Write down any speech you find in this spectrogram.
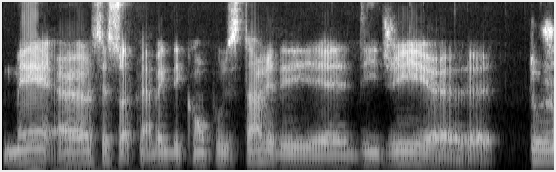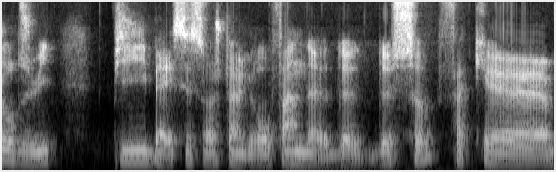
mais euh, c'est ça, avec des compositeurs et des DJ d'aujourd'hui. Puis, ben, c'est ça, j'étais un gros fan de, de, ça. Fait que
